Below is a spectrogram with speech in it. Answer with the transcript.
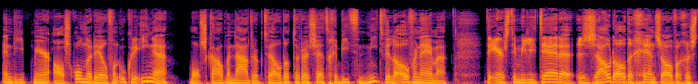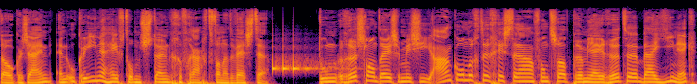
en niet meer als onderdeel van Oekraïne. Moskou benadrukt wel dat de Russen het gebied niet willen overnemen. De eerste militairen zouden al de grens overgestoken zijn en Oekraïne heeft om steun gevraagd van het Westen. Toen Rusland deze missie aankondigde gisteravond zat premier Rutte bij Jinek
